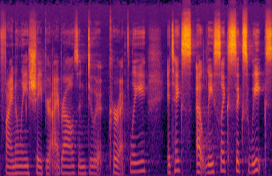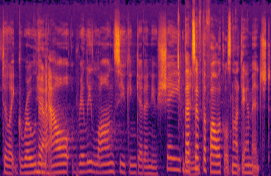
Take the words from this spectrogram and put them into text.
finally shape your eyebrows and do it correctly. It takes at least like six weeks to like grow them Yeah. out really long so you can get a new shape. That's and- if the follicle's not damaged.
